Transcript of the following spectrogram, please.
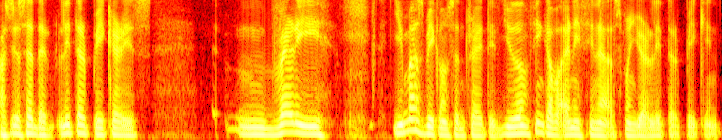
as you said, the litter picker is mm, very, you must be concentrated. You don't think about anything else when you're litter picking.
